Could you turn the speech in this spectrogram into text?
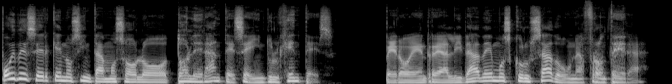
Puede ser que nos sintamos solo tolerantes e indulgentes, pero en realidad hemos cruzado una frontera.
